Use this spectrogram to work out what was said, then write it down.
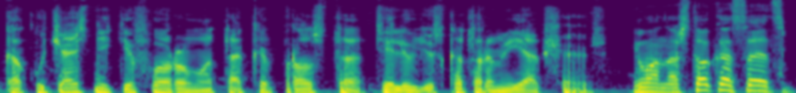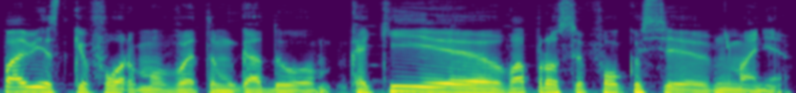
как участники форума, так и просто те люди, с которыми я общаюсь. Иван, а что касается повестки форума в этом году, какие вопросы в фокусе внимания?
